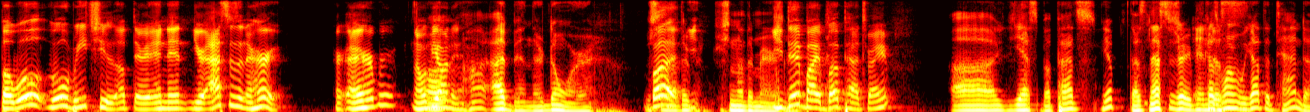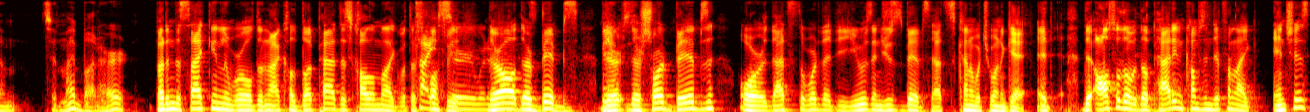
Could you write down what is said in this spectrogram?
But we'll we'll reach you up there, and then your ass isn't hurt. Right, Herbert? I'm gonna be Oh, honest. uh, I've been there. Don't worry. Just But another, you- just another Mary. You did buy butt pads, right? Uh, yes, butt pads. Yep, that's necessary because this- when we got the tandem, it's- my butt hurt. but in the cycling world they're not called butt pads let's call them like what they're Tights supposed to be whatever they're all it they're is. bibs. Bibs. they're they're short bibs or that's the word that you use and use bibs that's kind of what you want to get it the, also the, the padding comes in different like inches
